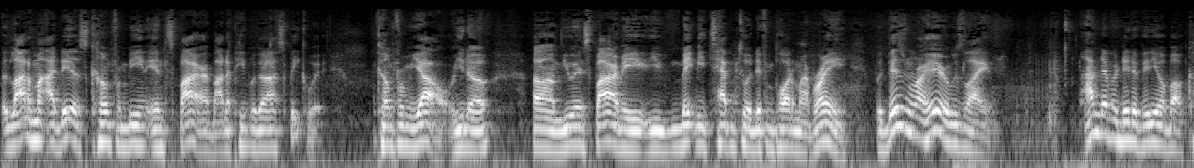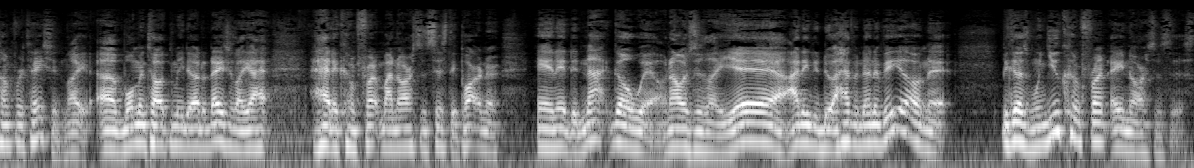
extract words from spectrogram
a lot of my ideas come from being inspired by the people that I speak with. Come from y'all. You know, um, you inspire me. You make me tap into a different part of my brain. But this one right here was like. I've never did a video about confrontation. Like a woman talked to me the other day. She's like, I had to confront my narcissistic partner, and it did not go well. And I was just like, yeah, I need to do. I haven't done a video on that because when you confront a narcissist,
